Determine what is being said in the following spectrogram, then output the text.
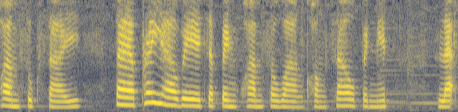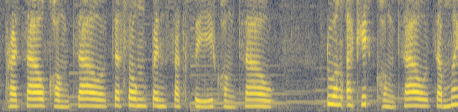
ความสุขใส แต่พระยาเวจะเป็นความสว่างของเจ้าเป็นนิด และพระเจ้าของเจ้าจะทรงเป็นศักดิ์ศรีของเจ้า ดวงอาทิตย์ของเจ้าจะไม่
